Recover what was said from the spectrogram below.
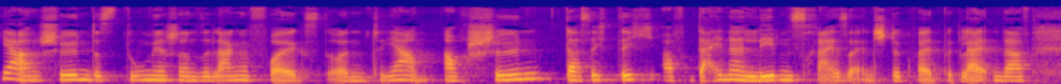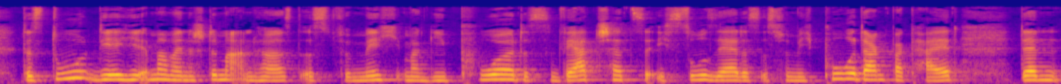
ja, schön, dass du mir schon so lange folgst. Und ja, auch schön, dass ich dich auf deiner Lebensreise ein Stück weit begleiten darf. Dass du dir hier immer meine Stimme anhörst, ist für mich Magie pur. Das wertschätze ich so sehr. Das ist für mich pure Dankbarkeit. Denn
